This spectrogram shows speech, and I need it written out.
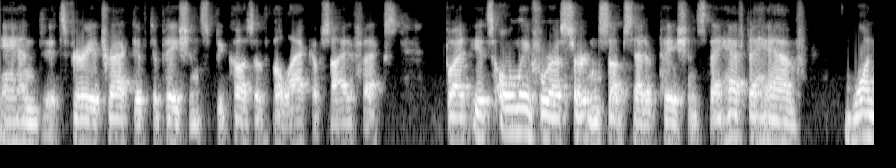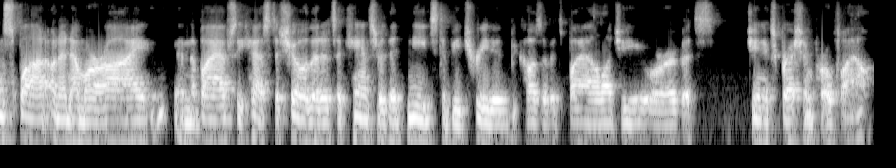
and it's very attractive to patients because of the lack of side effects. But it's only for a certain subset of patients. They have to have one spot on an MRI, and the biopsy has to show that it's a cancer that needs to be treated because of its biology or of its gene expression profile.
